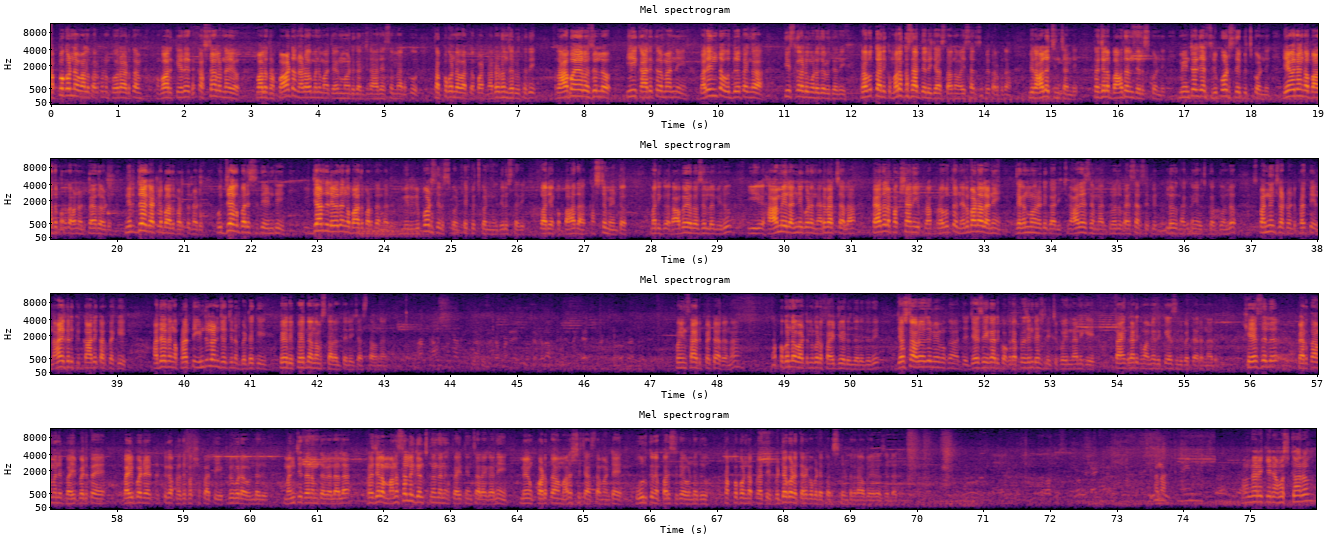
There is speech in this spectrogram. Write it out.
తప్పకుండా వాళ్ళ తరపున పోరాడతాం. వారికి ఏదైతే కష్టాలు ఉన్నాయో వాళ్ళతో పాటు నడవమని మా జగన్మోహన్ గారి ఇచ్చిన ఆదేశం మేరకు తప్పకుండా వారితో పాటు నడవడం జరుగుతుంది. రాబోయే రోజుల్లో ఈ కార్యక్రమాన్ని మరింత ఉధృతంగా తీసుకెళ్ళడం కూడా జరుగుతుంది. ప్రభుత్వానికి మరొకసారి తెలియజేస్తాను వైఎస్ఆర్సీపీ తరపున. మీరు ఆలోచించండి. ప్రజల బాధలను తెలుసుకోండి. మీ ఇంటెలిజెన్స్ రిపోర్ట్స్ తెప్పించుకోండి. ఏ విధంగా బాధపడతా ఉన్నాడు పేదవాడు నిరుద్యోగి ఎట్లా బాధపడుతున్నాడు? ఉద్యోగ పరిస్థితి ఏంటి? విద్యార్థులు ఏ విధంగా బాధపడుతున్నారు? మీరు రిపోర్ట్స్ తెలుసుకోండి తెప్పించుకోండి మీకు తెలుస్తుంది. వారి యొక్క బాధ కష్టం ఏంటో? మరి రాబోయే రోజుల్లో మీరు ఈ హామీలన్నీ కూడా నెరవేర్చాలా? పేదల పక్షాన్ని ప్రభుత్వం నిలబడాలని జగన్మోహన్ రెడ్డి గారు ఇచ్చిన ఆదేశం మేరకు రోజు వైఎస్ఆర్సీపీ నెల్లూరు నగర నియోజకవర్గంలో స్పందించినటువంటి ప్రతి నాయకుడికి కార్యకర్తకి అదేవిధంగా ప్రతి ఇంటిలో నుంచి వచ్చిన బిడ్డకి పేరు పేరున నమస్కారాలు తెలియజేస్తా ఉన్నాను. పోయినసారి పెట్టారనా? తప్పకుండా వాటిని కూడా ఫైట్ చేయడం జరుగుతుంది. జస్ట్ ఆ రోజు మేము ఒక జేసీ గారికి ఒక రిప్రజెంటేషన్ ఇచ్చిపోయిన దానికి సాయంత్రానికి మా మీద కేసులు పెట్టారన్నారు. కేసులు పెడతామని భయపెడితే భయపడేటట్టుగా ప్రతిపక్ష పార్టీ ఎప్పుడు కూడా ఉండదు. మంచితనంతో వెళ్ళాలా? ప్రజల మనసులను గెలుచుకునేందుకు ప్రయత్నించాలి కానీ మేము కొడతాం అరెస్ట్ చేస్తామంటే ఊరుకునే పరిస్థితి ఉండదు. తప్పకుండా ప్రతి బిడ్డ కూడా తిరగబడే పరిస్థితి ఉంటుంది రాబోయే రోజుల్లో. అందరికీ నమస్కారం.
